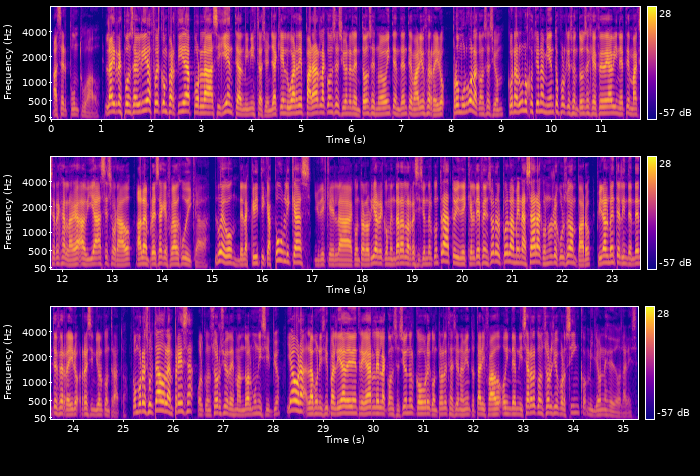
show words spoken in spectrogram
a ser puntuado. La irresponsabilidad fue compartida por la siguiente administración, ya que en lugar de parar la concesión, el entonces nuevo intendente Mario Ferreiro promulgó la concesión con algunos cuestionamientos porque su entonces jefe de gabinete Max Rejalaga había asesorado a la empresa que fue adjudicada. Luego de las críticas públicas y de que la Contraloría recomendara la rescisión del contrato y de que el defensor del pueblo amenazara con un recurso de amparo, finalmente el intendente Ferreiro rescindió el contrato. Como resultado, la empresa o el consorcio desmandó al municipio y ahora la municipalidad debe entregarle la concesión del cobro y control de estacionamiento tarifado o indemnizar al consorcio por 5 millones de dólares.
